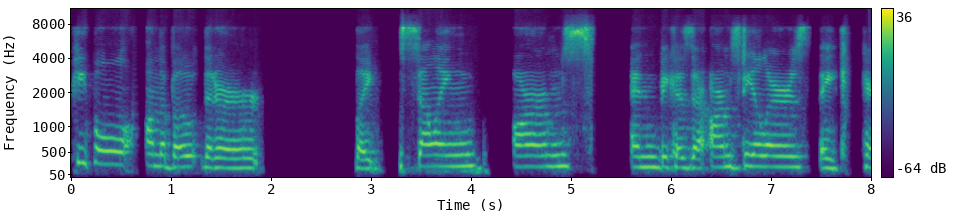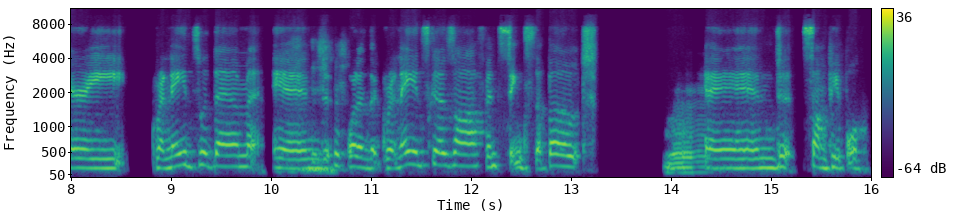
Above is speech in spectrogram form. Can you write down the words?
people on the boat that are like selling arms and because they're arms dealers, they carry grenades with them, and one of the grenades goes off and sinks the boat. Mm. And some people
